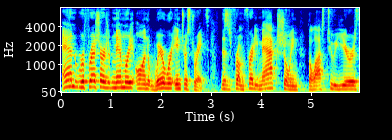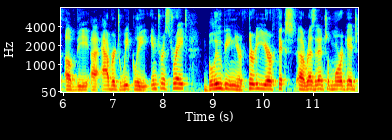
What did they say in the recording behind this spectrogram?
and refresh our memory on where were interest rates. This is from Freddie Mac showing the last two years of the uh, average weekly interest rate. Blue being your 30-year fixed uh, residential mortgage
